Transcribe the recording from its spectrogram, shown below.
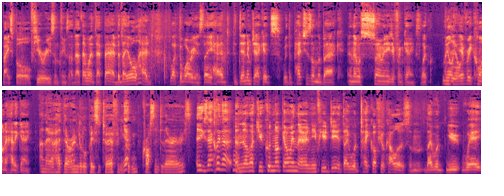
baseball furies and things like that. They weren't that bad, but they all had, like the Warriors, they had the denim jackets with the patches on the back, and there were so many different gangs. Like nearly all- every corner had a gang. And they had their own little piece of turf, and you Yeah. couldn't cross into their areas. Exactly that, hmm. and they're like you could not go in there, and if you did, they would take off your colours, and they would you wear,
